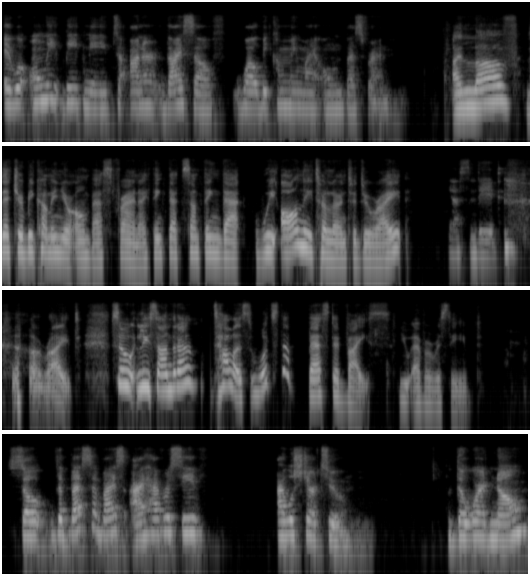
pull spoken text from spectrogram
it will only lead me to honor thyself while becoming my own best friend. I love that you're becoming your own best friend. I think that's something that we all need to learn to do, right? Yes, indeed. all right. So, Lisandra, tell us what's the best advice you ever received? So, the best advice I have received, I will share two. The word no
